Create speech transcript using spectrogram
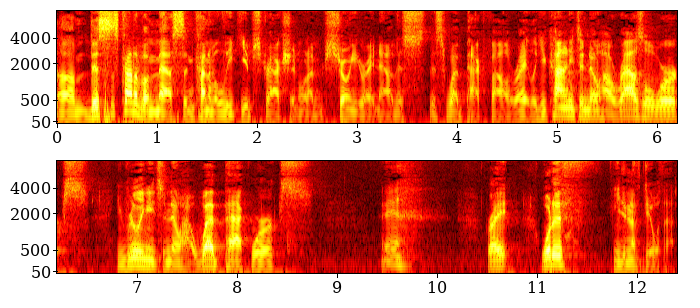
um, this is kind of a mess and kind of a leaky abstraction. What I'm showing you right now, this this Webpack file, right? Like you kind of need to know how Razzle works. You really need to know how Webpack works. Eh, right? What if you didn't have to deal with that?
